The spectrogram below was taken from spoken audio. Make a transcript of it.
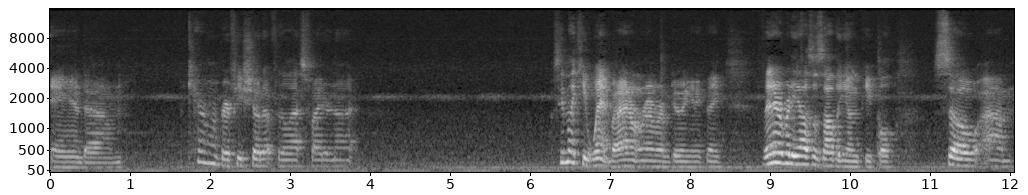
and um, I can't remember if he showed up for the last fight or not. Seemed like he went, but I don't remember him doing anything. Then everybody else is all the young people. So um,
